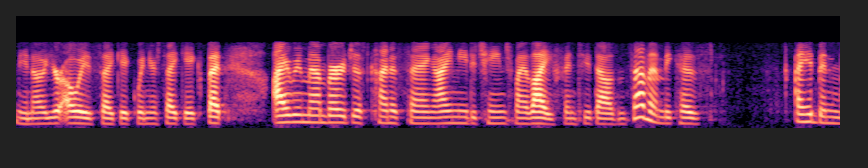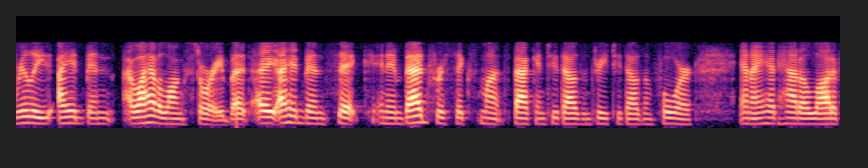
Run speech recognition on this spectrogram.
You know, you're always psychic when you're psychic, but I remember just kind of saying I need to change my life in 2007 because I had been really I had been well I have a long story but I I had been sick and in bed for 6 months back in 2003 2004 and I had had a lot of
